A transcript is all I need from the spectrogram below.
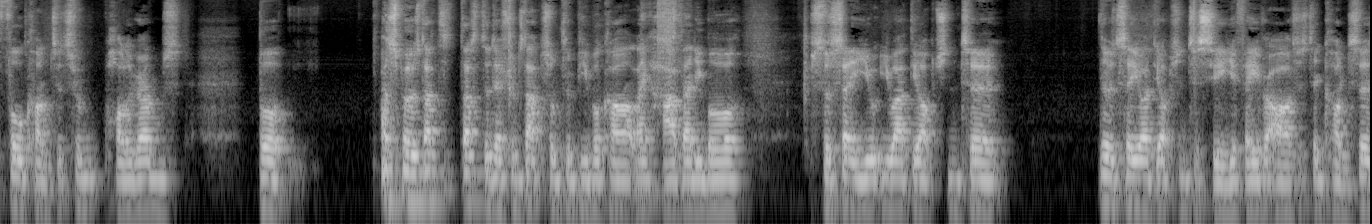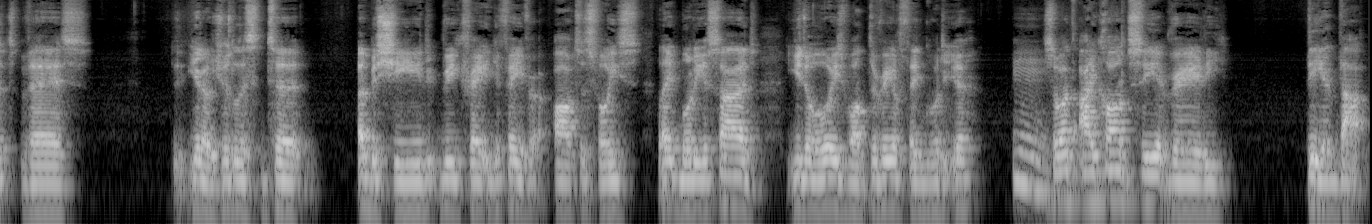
full concerts from holograms. But I suppose that's that's the difference. That's something people can't like have anymore. So say you you had the option to, they would say you had the option to see your favorite artist in concert versus, you know, just listen to a machine recreating your favorite artist's voice. Like money aside, you'd always want the real thing, wouldn't you? Mm. So I, I can't see it really being that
